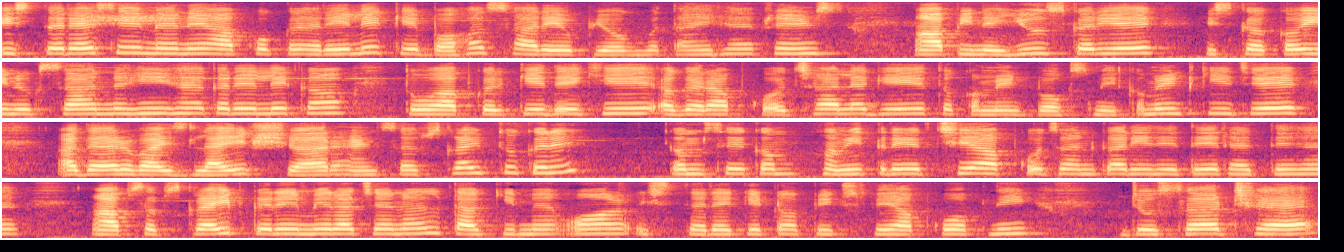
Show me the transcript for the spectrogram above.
इस तरह से मैंने आपको करेले के बहुत सारे उपयोग बताए हैं फ्रेंड्स। आप इन्हें यूज़ करिए, इसका कोई नुकसान नहीं है करेले का। तो आप करके देखिए, अगर आपको अच्छा लगे तो कमेंट बॉक्स में कमेंट कीजिए। Otherwise like share and subscribe तो करें। कम से कम हम इतने अच्छे आपको जानकारी देते रहते हैं। आप सब्सक्राइब करें मेरा चैनल ताकि मैं और इस तरह के टॉपिक्स पे आपको अपनी जो सर्च है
